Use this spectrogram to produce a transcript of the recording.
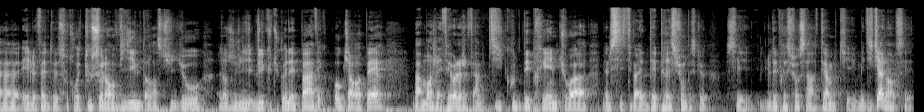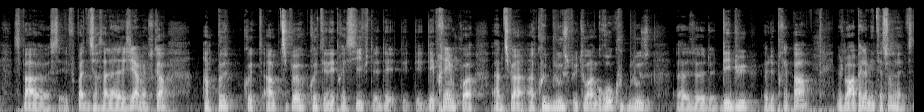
euh, et le fait de se retrouver tout seul en ville, dans un studio, dans une ville que tu connais pas, avec aucun repère, bah moi j'avais fait voilà, j'ai fait un petit coup de déprime, tu vois, même si c'était pas une dépression parce que c'est le dépression c'est un terme qui est médical, hein, c'est c'est pas euh, c'est faut pas dire ça à la légère, mais en tout cas un peu un petit peu côté dépressif, des, des, des, déprimes quoi, un petit peu un, coup de blues plutôt, un gros coup de blues euh, de, de, début de prépa. Mais je me rappelle la méditation ça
